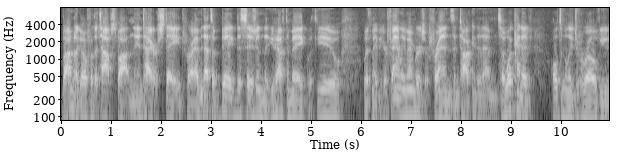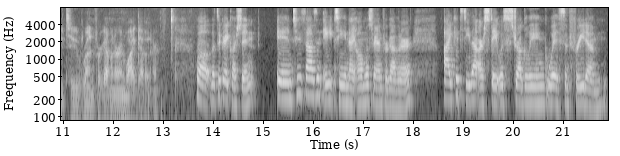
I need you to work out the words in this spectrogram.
But I'm going to go for the top spot in the entire state, right? I mean, that's a big decision that you have to make with you, with maybe your family members or friends, and talking to them. So, what kind of ultimately drove you to run for governor and why governor? Well, that's a great question. In 2018, I almost ran for governor. I could see that our state was struggling with some freedom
